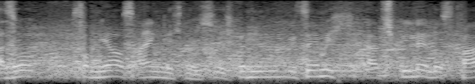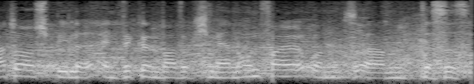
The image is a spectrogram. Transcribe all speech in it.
Also von mir aus eigentlich nicht. Ich, ich sehe mich als Spieleillustrator. Spiele entwickeln war wirklich mehr ein Unfall und ähm, das ist,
